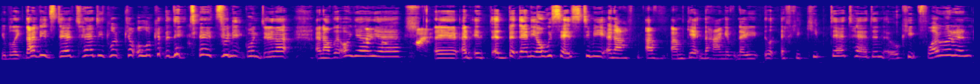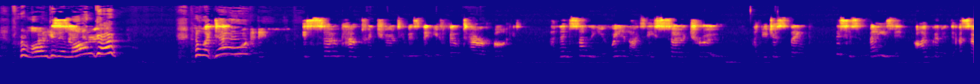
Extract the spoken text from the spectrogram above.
he'll be like, "That needs deadheaded. Look, look at the deadheads. We need to go and do that." And I'll be like, "Oh yeah, yeah." Uh, and, and, and but then he always says to me, and I I've, I'm getting the hang of it now. If you keep deadheading, it'll keep flowering for longer and longer. I'm like, yeah. What, it, it's so counterintuitive, isn't it? You feel terrified, and then suddenly you realise it's so true, and you just think this is amazing. I'm going to. So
